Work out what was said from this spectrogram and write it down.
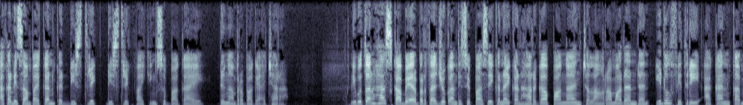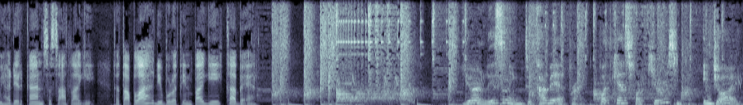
akan disampaikan ke distrik-distrik Viking sebagai dengan berbagai acara. Liputan khas KBR bertajuk antisipasi kenaikan harga pangan jelang Ramadan dan Idul Fitri akan kami hadirkan sesaat lagi. Tetaplah di Buletin Pagi KBR. You're listening to KBR Pride, podcast for curious mind. Enjoy!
